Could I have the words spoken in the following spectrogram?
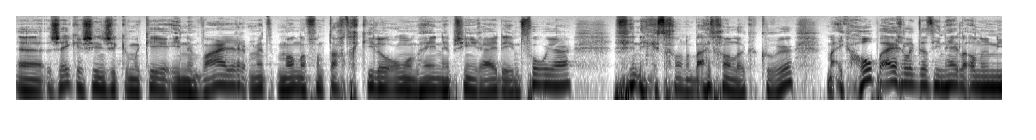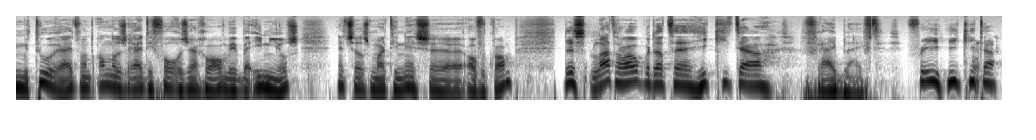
Uh, zeker sinds ik hem een keer in een waaier met mannen van 80 kilo om hem heen heb zien rijden in het voorjaar. Vind ik het gewoon een buitengewoon leuke coureur. Maar ik hoop eigenlijk dat hij een hele anonieme tour rijdt. Want anders rijdt hij volgend jaar gewoon weer bij Ineos. Net zoals Martinez uh, overkwam. Dus laten we hopen dat uh, Hikita vrij blijft. Free Hikita.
